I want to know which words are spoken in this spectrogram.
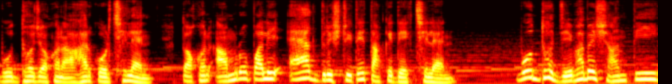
বুদ্ধ যখন আহার করছিলেন, তখন আম্রপালি এক দৃষ্টিতে তাকে দেখছিলেন। বুদ্ধ যেভাবে শান্তি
